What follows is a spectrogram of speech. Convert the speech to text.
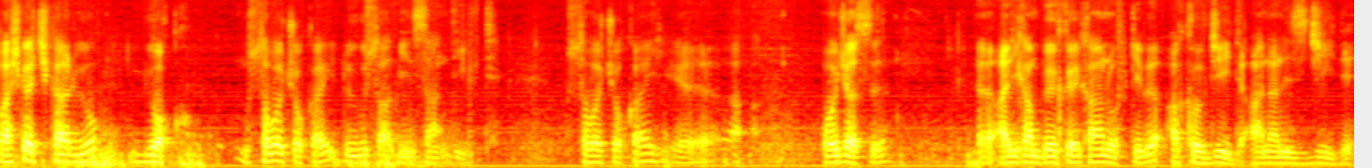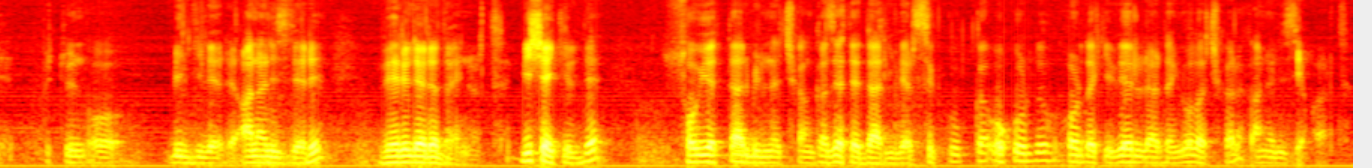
başka çıkar yok. Yok. Mustafa Çokay duygusal bir insan değildi. Mustafa Çokay e, hocası e, Alikan Bökekanov gibi akılcıydı, analizciydi. Bütün o bilgileri, analizleri verilere dayanırdı. Bir şekilde Sovyetler Birliği'ne çıkan gazete dergileri sıklıkla okurdu. Oradaki verilerden yola çıkarak analiz yapardı.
